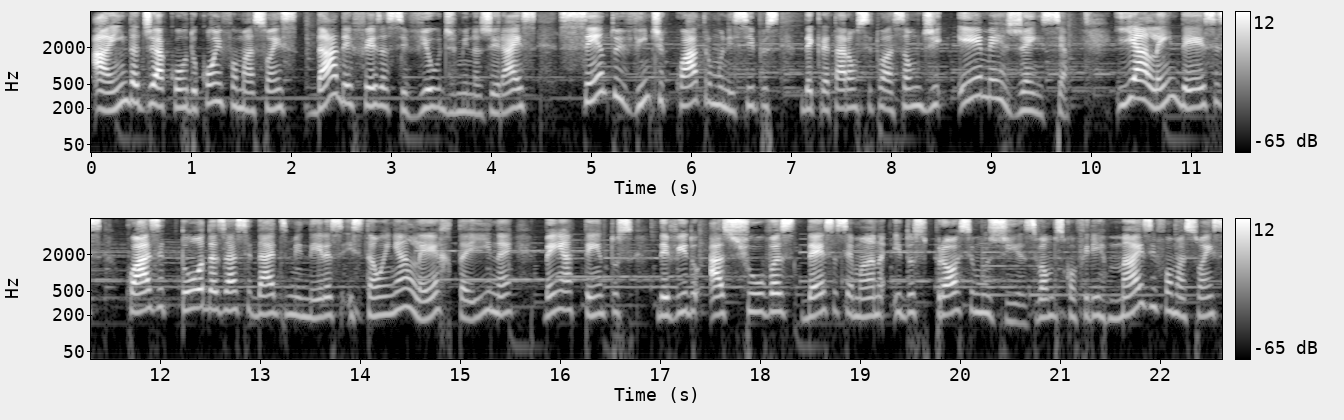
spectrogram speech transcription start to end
Ainda de acordo com informações da Defesa Civil de Minas Gerais, 124 municípios decretaram situação de emergência. E além desses, quase todas as cidades mineiras estão em alerta aí, né? Bem atentos devido às chuvas dessa semana e dos próximos dias. Vamos conferir mais informações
